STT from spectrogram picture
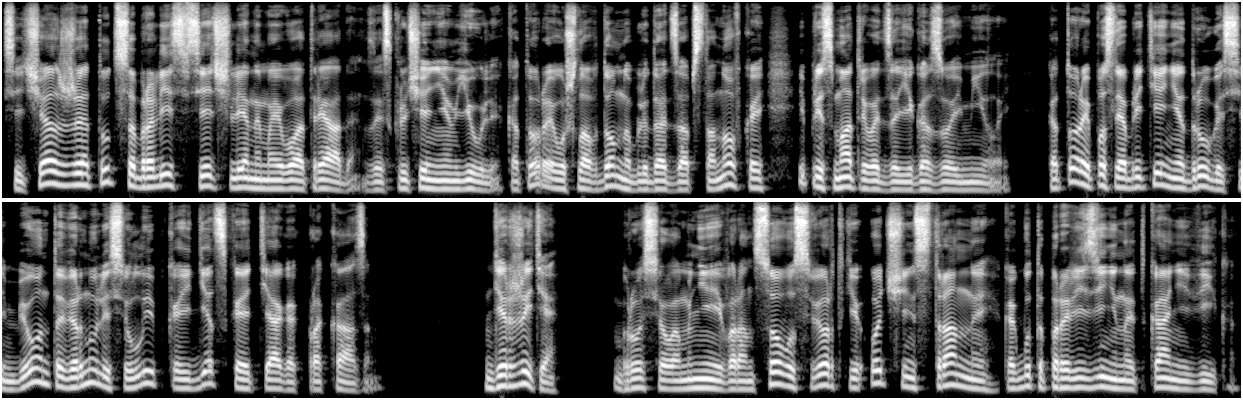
Сейчас же тут собрались все члены моего отряда, за исключением Юли, которая ушла в дом наблюдать за обстановкой и присматривать за Ягозой Милой. Которой после обретения друга-симбионта вернулись улыбка и детская тяга к проказам. «Держите», — бросила мне и Воронцову свертки очень странной, как будто прорезиненной ткани Вика.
